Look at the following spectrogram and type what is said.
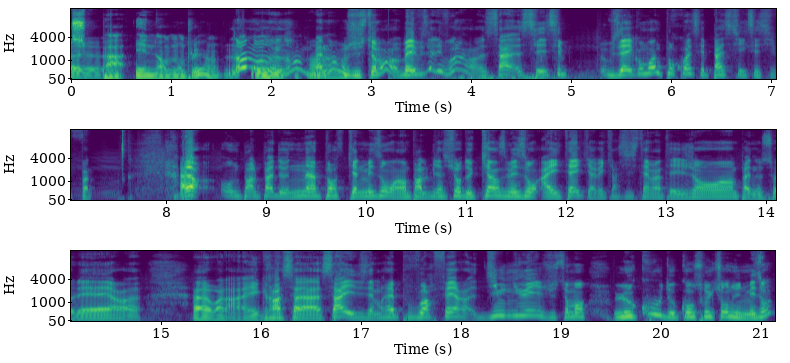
C'est pas énorme non plus. Hein. Non, non, Oui, non, c'est non, pas- bah non, justement. Mais vous allez voir, ça, c'est, c'est- vous allez comprendre pourquoi c'est pas si excessif. Voilà. Alors, on ne parle pas de n'importe quelle maison, hein, on parle bien sûr de 15 maisons high-tech avec un système intelligent, panneaux solaires, euh, euh, voilà. Et grâce à ça, ils aimeraient pouvoir faire diminuer justement le coût de construction d'une maison,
